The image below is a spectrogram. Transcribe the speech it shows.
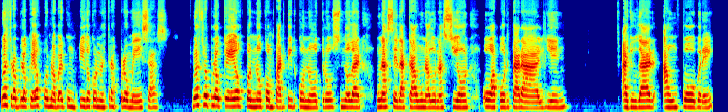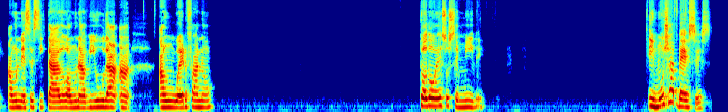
nuestros bloqueos por no haber cumplido con nuestras promesas, nuestros bloqueos por no compartir con otros, no dar una acá, una donación o aportar a alguien, ayudar a un pobre, a un necesitado, a una viuda, a, a un huérfano. Todo eso se mide. Y muchas veces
